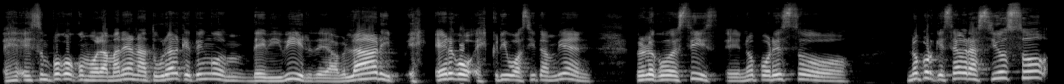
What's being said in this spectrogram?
es, un poco como la manera natural que tengo de vivir, de hablar y ergo escribo así también, pero lo que vos decís, eh, no por eso... No porque sea gracioso,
